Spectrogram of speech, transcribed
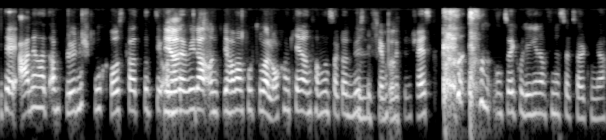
der eine hat einen blöden Spruch rausgehauen und die Ja. andere wieder und wir haben einfach drüber lachen können und haben uns halt dann durchgekämpft super. mit dem Scheiß. Und solche Kolleginnen finden es halt selten, ja.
